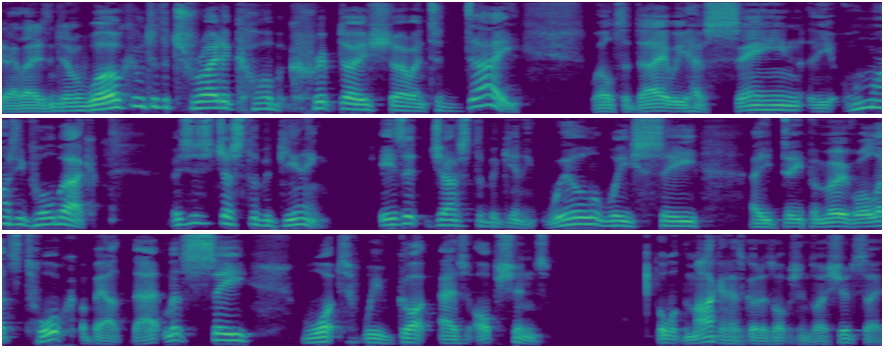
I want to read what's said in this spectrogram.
G'day, ladies and gentlemen. Welcome to the Trader Cobb Crypto Show. And today, well, today we have seen the almighty pullback. Is this just the beginning. Is it just the beginning? Will we see a deeper move? Well, let's talk about that. Let's see what we've got as options, or what the market has got as options, I should say.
